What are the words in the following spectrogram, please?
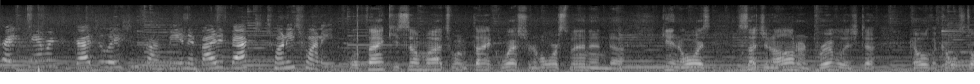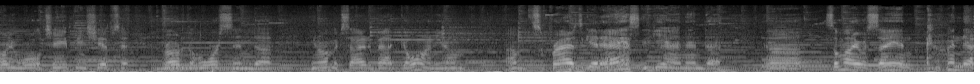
Craig Cameron, congratulations on being invited back to 2020. Well, thank you so much. I want to thank Western Horseman, and uh, again, always such an honor and privilege to go to the Colt Starting World Championships at Road to the Horse, and uh, you know, I'm excited about going. You know, I'm, I'm surprised to get asked again, and uh, uh somebody was saying when uh,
